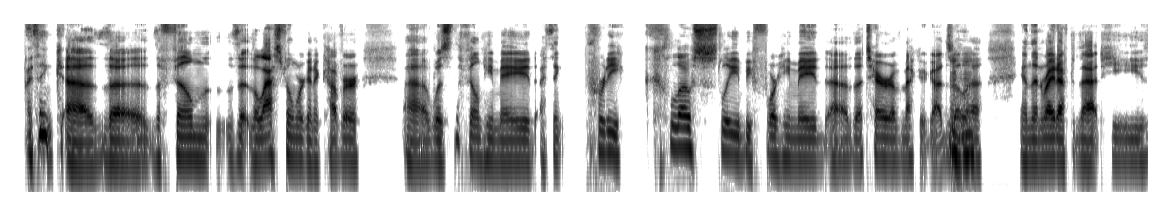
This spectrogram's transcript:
I think uh, the the film the the last film we're going to cover uh, was the film he made. I think pretty closely before he made uh, the Terror of Mecha Godzilla, and then right after that he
